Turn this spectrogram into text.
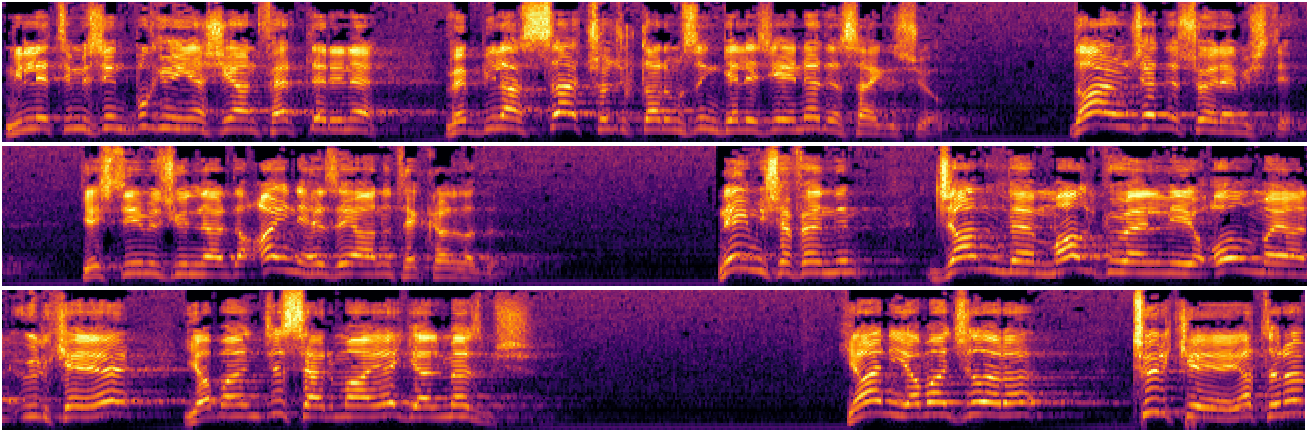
milletimizin bugün yaşayan fertlerine ve bilhassa çocuklarımızın geleceğine de saygısı yok. Daha önce de söylemişti. Geçtiğimiz günlerde aynı hezeyanı tekrarladı. Neymiş efendim? Can ve mal güvenliği olmayan ülkeye yabancı sermaye gelmezmiş. Yani yabancılara Türkiye'ye yatırım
